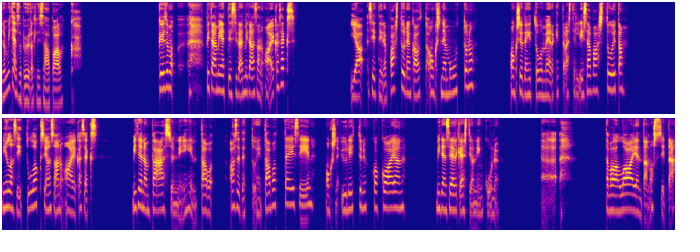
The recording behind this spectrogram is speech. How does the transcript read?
No miten sä pyydät lisää palkkaa? Kyllä se pitää miettiä sitä, että mitä on saanut aikaiseksi. Ja sitten niiden vastuuden kautta, onko ne muuttunut? Onko jotenkin tullut merkittävästi lisävastuita? Millaisia tuloksia on saanut aikaiseksi? Miten on päässyt niihin tavo- asetettuihin tavoitteisiin? Onko ne ylittynyt koko ajan? miten selkeästi on niin kuin, äh, tavallaan laajentanut sitä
